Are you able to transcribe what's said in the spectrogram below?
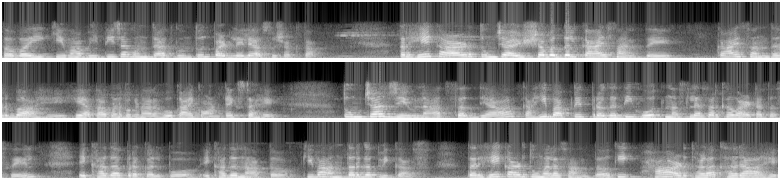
सवयी किंवा भीतीच्या गुंत्यात गुंतून पडलेले असू शकता. तर हे कार्ड तुमच्या आयुष्याबद्दल काय सांगते? काय संदर्भ आहे? हे आता आपण बघणार आहोत. काय कॉन्टेक्स्ट आहे? तुमच्या जीवनात सध्या काही बाबतीत प्रगती होत नसल्यासारखं वाटत असेल. एखादा प्रकल्प एखादं नातं किंवा अंतर्गत विकास. तर हे कार्ड तुम्हाला सांगतं की हा अडथळा खरा आहे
